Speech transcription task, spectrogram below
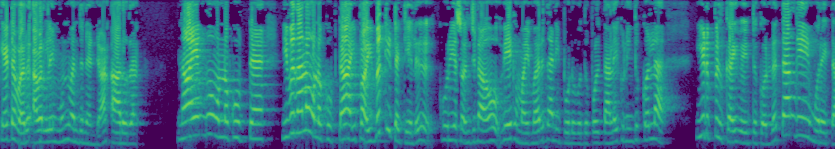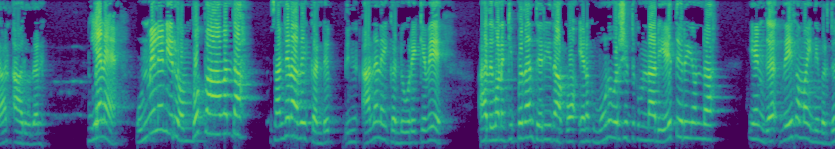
கேட்டவாறு அவர்களை முன் வந்து நின்றான் ஆரூரன். நான் எங்க உன்னை கூப்பிட்டேன்? இவ தானே உன்னை கூப்பிட்டா? இப்ப இவகிட்ட கேளு கூறிய சஞ்சனாவோ வேகமாய் மருதாணி போடுவது போல் தலை குனிந்து கொள்ள இடுப்பில் கை வைத்துக் கொண்டு தங்கையை முறைத்தான் ஆரூரன். ஏனே உண்மையிலே நீ ரொம்ப பாவந்தா. சஞ்சனாவை கண்டு அண்ணனை கண்டு உரைக்கவே அது உனக்கு இப்பதான் தெரியுதாக்கும்? எனக்கு மூணு வருஷத்துக்கு முன்னாடியே தெரியும்டா. என்க வேகமாய் நிமிர்ந்து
